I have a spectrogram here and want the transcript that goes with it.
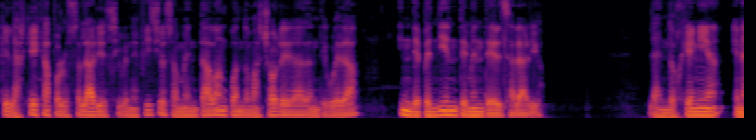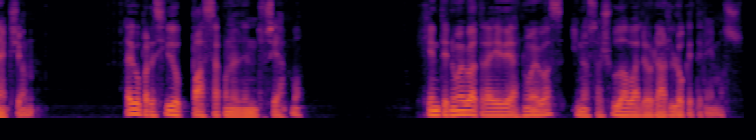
que las quejas por los salarios y beneficios aumentaban cuando mayor era la antigüedad, independientemente del salario. La endogenia en acción. Algo parecido pasa con el entusiasmo. Gente nueva trae ideas nuevas y nos ayuda a valorar lo que tenemos.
